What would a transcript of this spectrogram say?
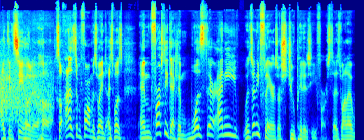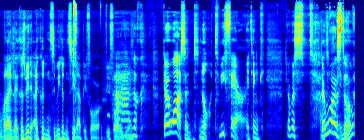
I can see how the oh. so as the performance went. I suppose. Um, firstly, Declan, was there any was there any flares or stupidity first? Is what I what I like because we I couldn't see we couldn't see that before before the Ah, game. look, there wasn't. No, to be fair, I think there was. There was, I though.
